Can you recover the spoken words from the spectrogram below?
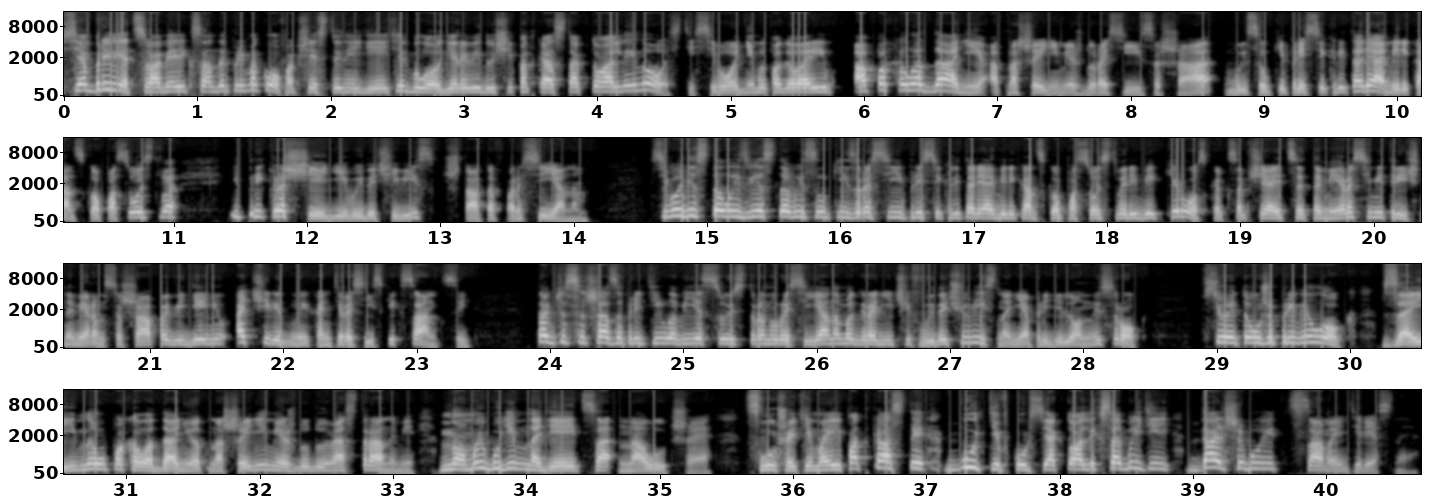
Всем привет, с вами Александр Примаков, общественный деятель, блогер и ведущий подкаста «Актуальные новости». Сегодня мы поговорим о похолодании отношений между Россией и США, высылке пресс-секретаря американского посольства и прекращении выдачи виз штатов россиянам. Сегодня стало известно о высылке из России пресс-секретаря американского посольства Ребекки Росс. Как сообщается, эта мера симметрична мерам США по введению очередных антироссийских санкций. Также США запретила въезд в свою страну россиянам, ограничив выдачу виз на неопределенный срок – все это уже привело к взаимному похолоданию отношений между двумя странами. Но мы будем надеяться на лучшее. Слушайте мои подкасты, будьте в курсе актуальных событий, дальше будет самое интересное.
